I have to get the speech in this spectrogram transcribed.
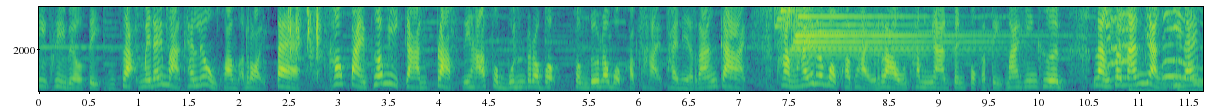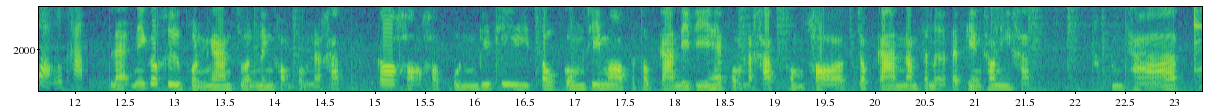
มีพรีไบโอติกจะไม่ได้มาแค่เรื่องของความอร่อยแต่ เข้าไปเพื่อมีการปรับนะคะสมดุลระบบสมดุลระบบขับถ่ายภายในร่างกายทำให้ระบบขับถ่ายเราทำงานเป็นปกติมากยิ่งขึ้น หลังจากนั้นอย่างที่ได้บอกลูกค้าและนี่ก็คือผลงานส่วนหนึ่งของผมนะครับ ก็ขอขอบคุณพี่ๆโต๊ะกลมที่มอบประสบการณ์ดีๆ ให้ผมนะครับ ผมขอจบการนำเสนอแต่เพียงเท่านี้ครับ ขอบคุณครับ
